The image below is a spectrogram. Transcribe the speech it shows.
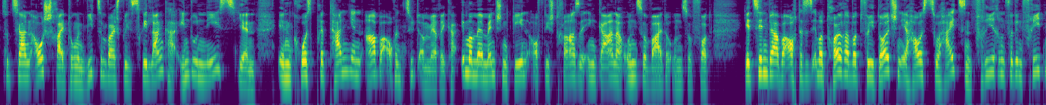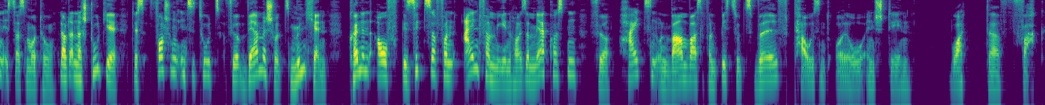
sozialen Ausschreitungen, wie zum Beispiel Sri Lanka, Indonesien, in Großbritannien, aber auch in Südamerika. Immer mehr Menschen gehen auf die Straße in Ghana und so weiter und so fort. Jetzt sehen wir aber auch, dass es immer teurer wird für die Deutschen, ihr Haus zu heizen. Frieren für den Frieden ist das Motto. Laut einer Studie des Forschungsinstituts für Wärmeschutz München können auf Besitzer von Einfamilienhäusern Mehrkosten für Heizen und Warmwasser von bis zu 12.000 Euro entstehen. What the fuck?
